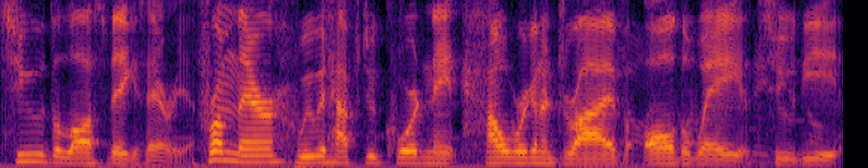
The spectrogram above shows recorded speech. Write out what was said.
to the Las Vegas area. From there we would have to coordinate how we're going to drive all the way to the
